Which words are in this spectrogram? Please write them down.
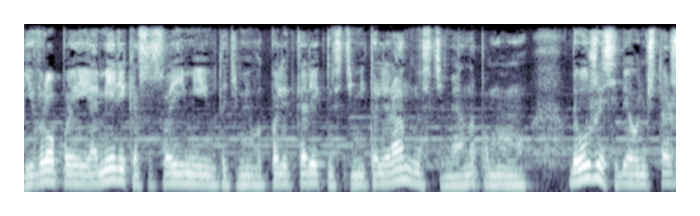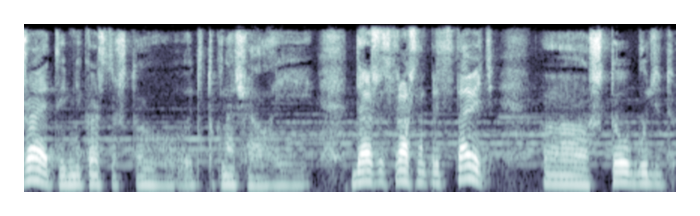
Европа и Америка со своими вот этими вот политкорректностями и толерантностями, она, по-моему, да уже себя уничтожает. И мне кажется, что это только начало. И даже страшно представить, э, что будет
